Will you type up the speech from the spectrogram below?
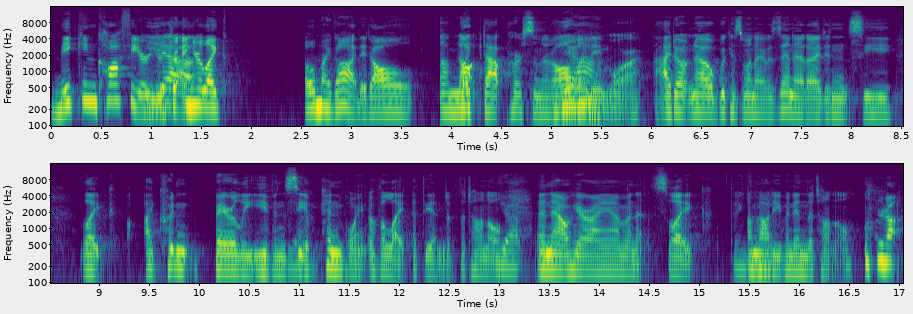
making coffee or you're yeah. and you're like, oh my god, it all. I'm not like, that person at all yeah. anymore. I don't know because when I was in it, I didn't see like I couldn't barely even see a pinpoint of a light at the end of the tunnel. Yep. And now here I am, and it's like Thank I'm not even in the tunnel. You're not,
